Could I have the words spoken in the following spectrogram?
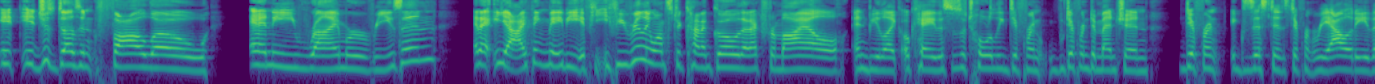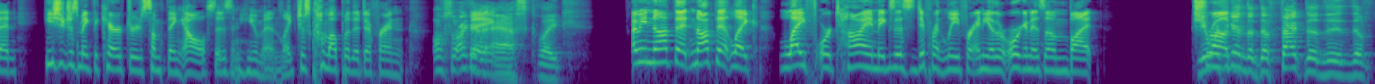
it it just doesn't follow any rhyme or reason. And I, yeah, I think maybe if he if he really wants to kind of go that extra mile and be like, okay, this is a totally different different dimension, different existence, different reality, then he should just make the characters something else that isn't human. Like just come up with a different Also, I gotta Thing. ask, like, I mean, not that not that like life or time exists differently for any other organism, but yeah, once again, the, the fact that the, the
